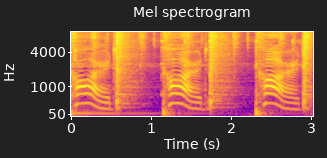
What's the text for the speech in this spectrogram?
Card, card, card.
